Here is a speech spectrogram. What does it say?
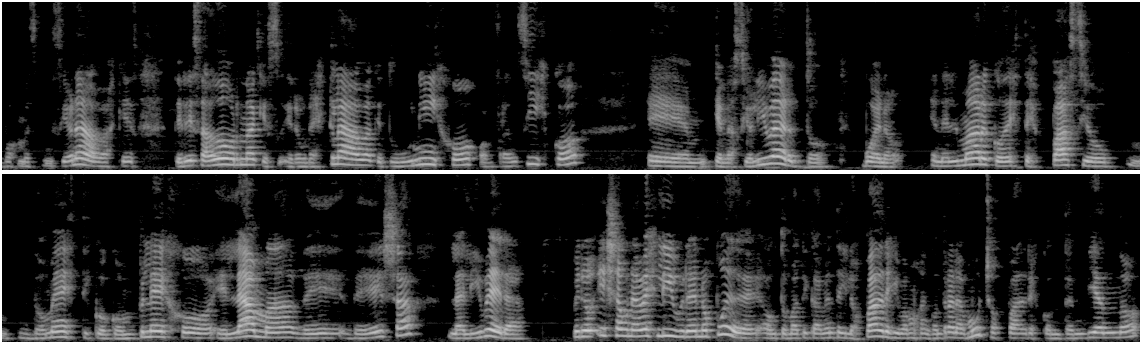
vos mencionabas, que es Teresa Adorna, que era una esclava, que tuvo un hijo, Juan Francisco, eh, que nació liberto. Bueno, en el marco de este espacio doméstico complejo, el ama de, de ella la libera pero ella una vez libre no puede automáticamente, y los padres, y vamos a encontrar a muchos padres contendiendo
